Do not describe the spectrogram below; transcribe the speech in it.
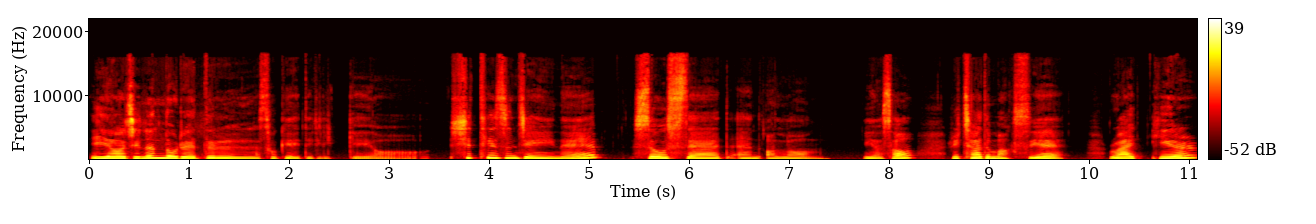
이어지는 노래들 소개해 드릴게요. 시티즌 제인의 So Sad and Alone 이어서 리차드 막스의 Right Here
